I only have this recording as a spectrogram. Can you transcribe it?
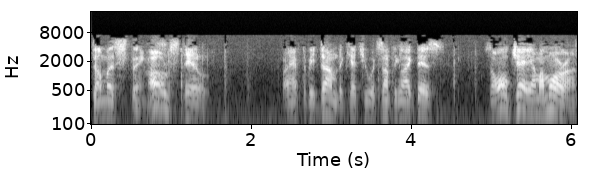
dumbest things. Hold still. If I have to be dumb to catch you with something like this. So, okay, I'm a moron.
